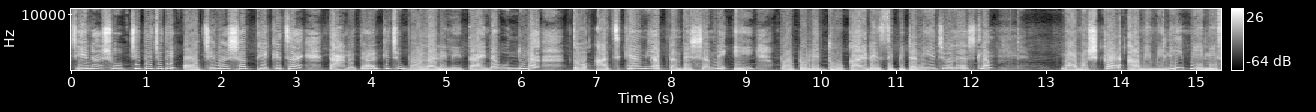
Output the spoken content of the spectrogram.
চেনা সবজিতে যদি অচেনার স্বাদ থেকে যায়, তাহলে তো আর কিছু বলারই নেই, তাই না বন্ধুরা? তো আজকে আমি আপনাদের সামনে এই পটলের ধোকার রেসিপিটা নিয়ে চলে আসলাম। নমস্কার, আমি মিলি, মিলিস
